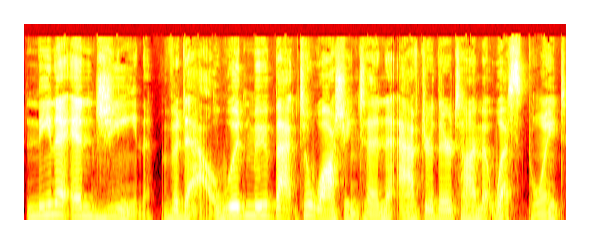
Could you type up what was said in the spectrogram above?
Nina and Gene Vidal would move back to Washington after their time at West Point,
